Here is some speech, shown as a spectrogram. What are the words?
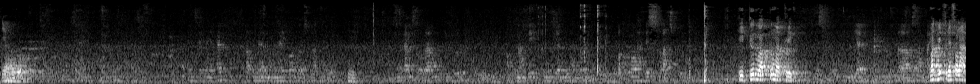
Ya, monggo. Hmm. Misalkan seorang tidur waktu maghrib kemudian bangun waktu mau habis sholat subuh. Tidur waktu maghrib. Kemudian uh, sampai maghrib sudah sholat.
